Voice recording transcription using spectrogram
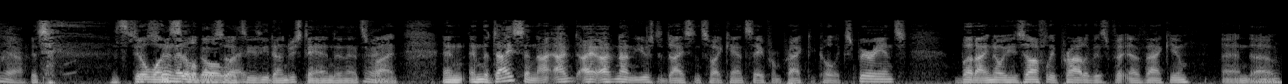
Yeah. It's it's still Soon one syllable, so it's easy to understand, and that's Right. fine. And and the Dyson, I, I've I, I've not used a Dyson, so I can't say from practical experience, but I know he's awfully proud of his uh, vacuum, and uh, Mhm.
